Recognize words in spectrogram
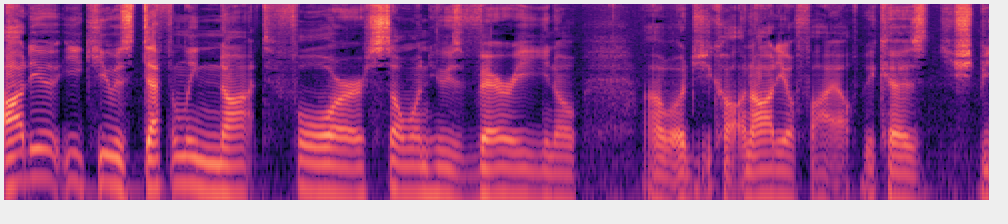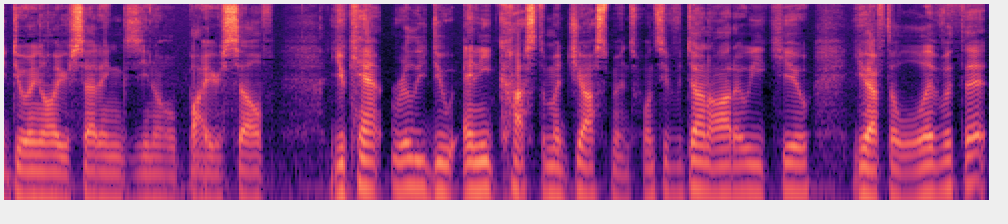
auto EQ is definitely not for someone who's very, you know, uh, what do you call it, an audiophile because you should be doing all your settings, you know, by yourself. You can't really do any custom adjustments. Once you've done auto EQ, you have to live with it.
